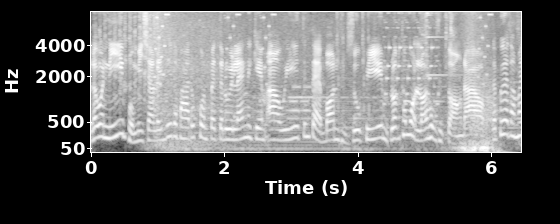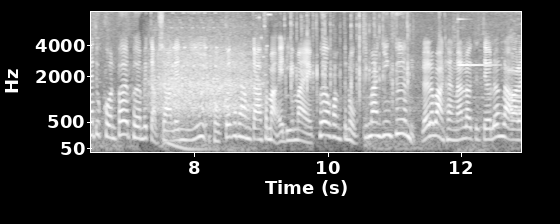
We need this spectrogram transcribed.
แล้ววันนี้ผมมีชาเลนจ์ที่จะพาทุกคนไปตะลุยแรงในเกม RV ตั้งแต่บอลถึงซูพีมรวมทั้งหมด 162 ดาว และเพื่อทำให้ทุกคนเพลิดเพลินไปกับชาเลนจ์นี้ ผมก็จะทำการสมัคร ID ใหม่เพื่อความสนุกที่มากยิ่งขึ้น และระหว่างทางนั้นเราจะเจอเรื่องราวอะไร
